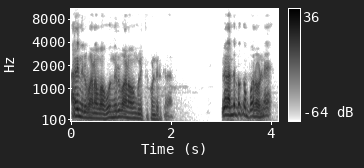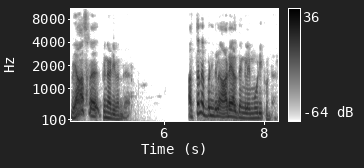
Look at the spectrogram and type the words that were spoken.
அரை நிர்வாணமாகவோ நிர்வாணமாகவும் குளித்துக் கொண்டிருக்கிறார். இவர் அந்த பக்கம் போன உடனே வியாசர பின்னாடி வந்தார். அத்தனை பெண்களும் ஆடையாளத்தங்களை மூடிக்கொண்டார்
